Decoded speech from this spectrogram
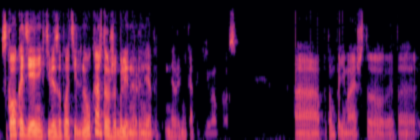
Сколько денег тебе заплатили? Ну, у каждого уже были наверняка, наверняка такие вопросы. А потом понимаешь, что это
